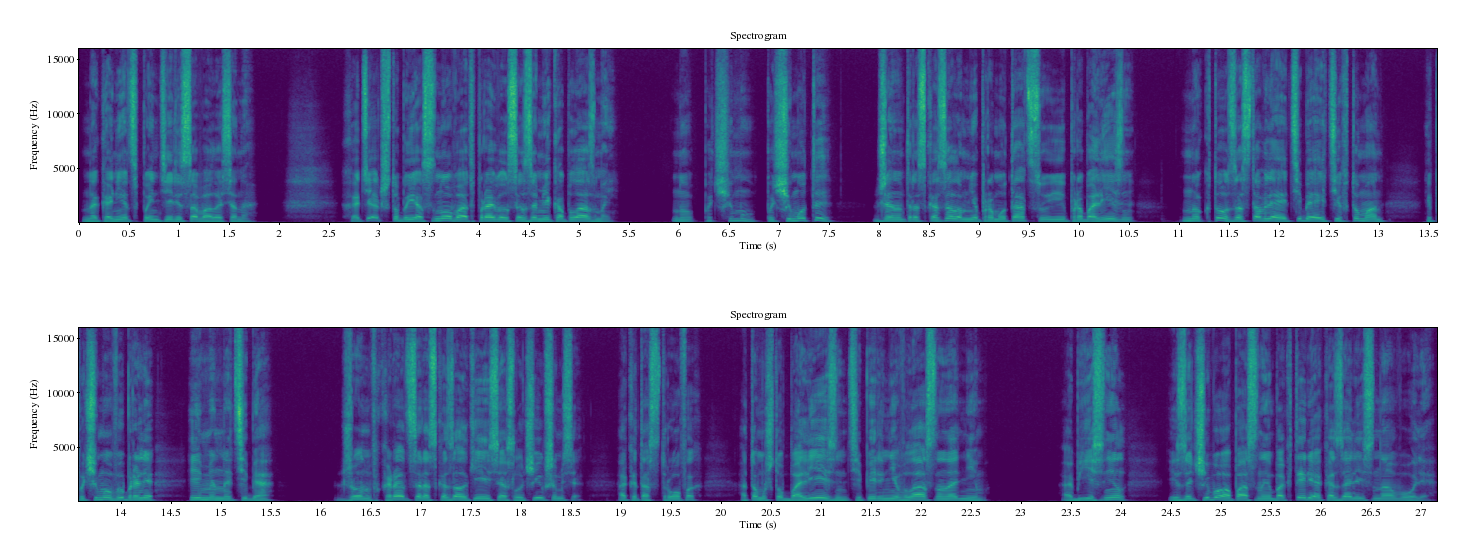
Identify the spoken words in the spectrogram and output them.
Наконец поинтересовалась она. «Хотят, чтобы я снова отправился за микоплазмой». «Но почему? Почему ты?» Дженнет рассказала мне про мутацию и про болезнь. Но кто заставляет тебя идти в туман? И почему выбрали именно тебя?» Джон вкратце рассказал Кейси о случившемся, о катастрофах, о том, что болезнь теперь не властна над ним. Объяснил, из-за чего опасные бактерии оказались на воле.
